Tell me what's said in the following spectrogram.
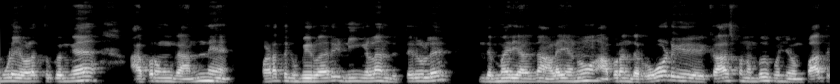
மூளையை வளர்த்துக்கோங்க. அப்புறம் உங்க அண்ணன் படத்துக்கு போயிடுவாரு நீங்கெல்லாம் இந்த தெருவில் இந்த மாதிரி அதுதான் அலையணும். அப்புறம் இந்த ரோடு கிராஸ் பண்ணும்போது கொஞ்சம் பார்த்து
